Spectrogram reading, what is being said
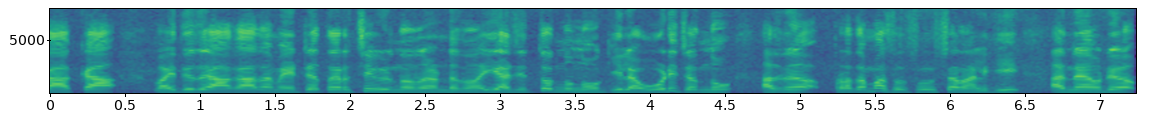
കാക്ക വൈദ്യുതി ആഘാതമേറ്റ് തെറിച്ച് വീഴുന്നത് കണ്ടത്. ഈ അജിത്തൊന്നും നോക്കിയില്ല. ഓടിച്ചെന്നു. അതിന് പ്രഥമ ശുശ്രൂഷ നൽകി. അതിന് ഒരു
